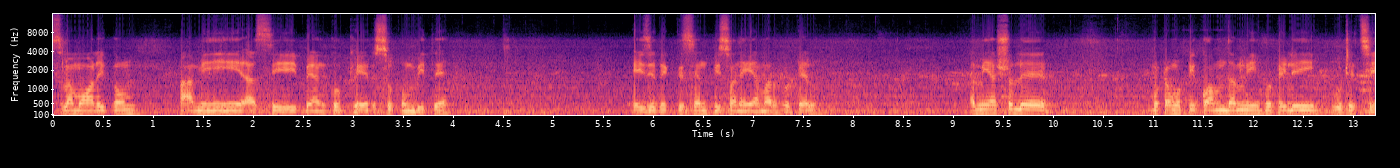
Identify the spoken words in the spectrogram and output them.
আসসালামু আলাইকুম। আমি আছি ব্যাংককের সুকুম্বিতে এই যে দেখতেছেন পিছনেই আমার হোটেল। আমি আসলে মোটামুটি কম দামি হোটেলেই উঠেছি।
